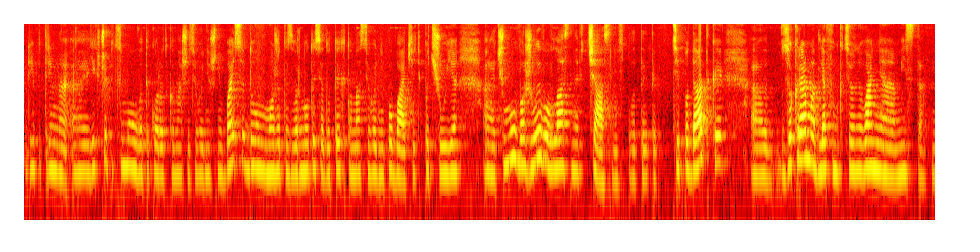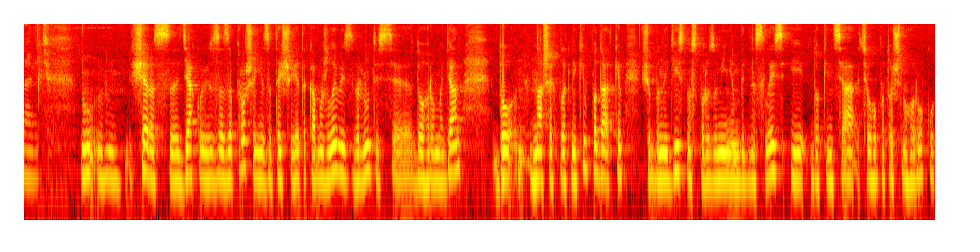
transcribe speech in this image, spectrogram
Марія Петрівна, е, якщо підсумовувати коротко нашу сьогоднішню бесіду, можете звернутися до тих, хто нас сьогодні побачить, почує. Е, Чому важливо власне вчасно сплатити ці податки, е, зокрема для функціонування міста навіть? Ну, ще раз е, дякую за запрошення, за те, що є така можливість звернутися до громадян, до наших платників податків, щоб вони дійсно з порозумінням віднеслись і до кінця цього поточного року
